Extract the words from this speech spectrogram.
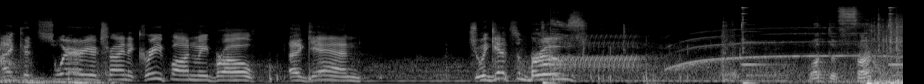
I could swear you're trying to creep on me, bro. Again. Should we get some brews? What the fuck?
